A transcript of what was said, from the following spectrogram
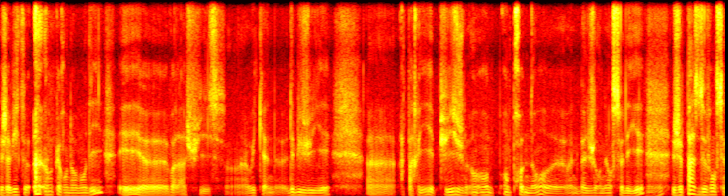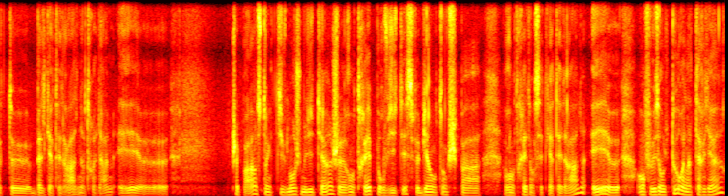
j'habite encore en Normandie et voilà, je suis un week-end début juillet à Paris et puis en, promenant, une belle journée ensoleillée, mhm. je passe devant cette belle cathédrale Notre-Dame et je sais pas, instinctivement, je me dis, tiens, je vais rentrer pour visiter. Ça fait bien longtemps que je ne suis pas rentré dans cette cathédrale. Et euh, en faisant le tour à l'intérieur,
